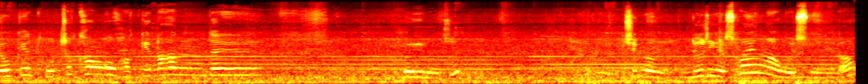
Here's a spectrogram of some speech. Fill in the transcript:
여기에 도착한 것 같기는 한데 왜 이러지? 지금 느리게 서행하고 있습니다.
